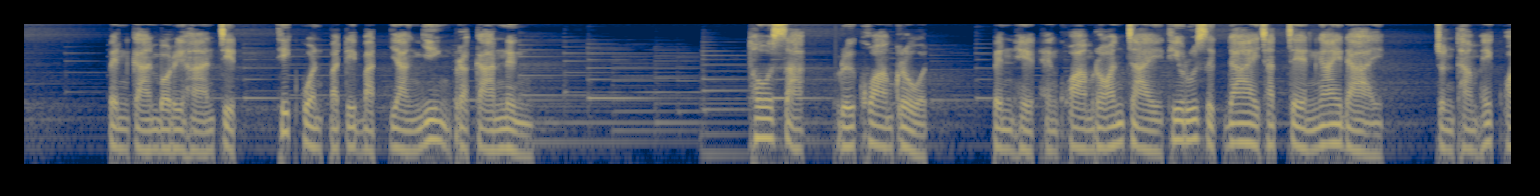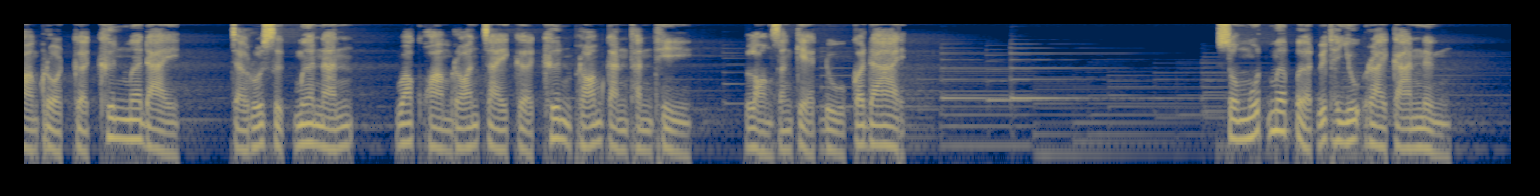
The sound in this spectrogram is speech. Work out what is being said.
เป็นการบริหารจิต ที่ควรปฏิบัติอย่างยิ่งประการหนึ่ง โทสะหรือความโกรธ เป็นเหตุแห่งความร้อนใจที่รู้สึกได้ชัดเจนง่ายดายจนทำให้ความโกรธเกิดขึ้นเมื่อใด จะรู้สึกเมื่อนั้นว่าความร้อนใจเกิดขึ้นพร้อมกันทันที ลองสังเกตดูก็ได้ สมมุติเมื่อเปิดวิทยุรายการหนึ่ง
